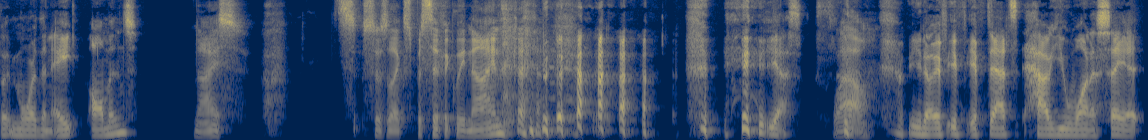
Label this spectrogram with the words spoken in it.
but more than eight almonds. Nice. So it's like specifically nine. yes. Wow. You know, if, if if that's how you want to say it,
